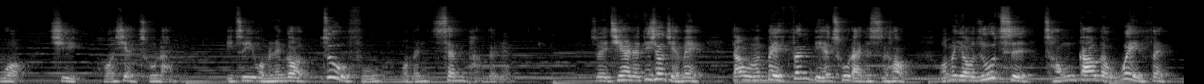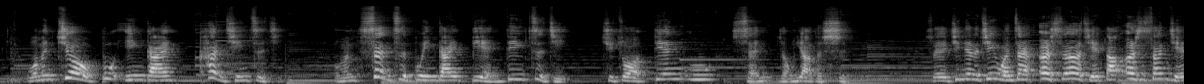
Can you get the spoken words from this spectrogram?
我去活现出来，以至于我们能够祝福我们身旁的人。所以，亲爱的弟兄姐妹，当我们被分别出来的时候，我们有如此崇高的位分，我们就不应该看清自己。我们甚至不应该贬低自己，去做玷污神荣耀的事。所以今天的经文在二十二节到二十三节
